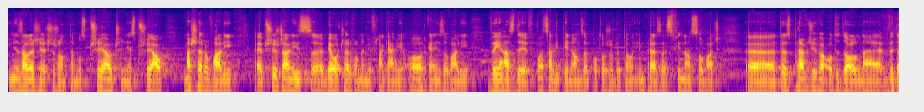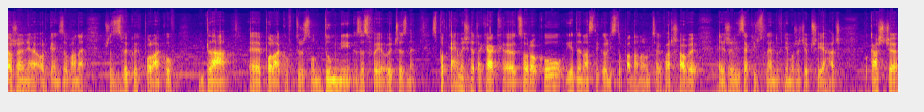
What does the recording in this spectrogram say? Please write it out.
i niezależnie czy rząd temu sprzyjał, czy nie sprzyjał, maszerowali, e, przyjeżdżali z e, biało-czerwonymi flagami, organizowali wyjazdy, wpłacali pieniądze po to, żeby tą imprezę sfinansować. E, To jest prawdziwe, oddolne wydarzenie organizowane przez zwykłych Polaków dla e, Polaków, którzy są dumni ze swojej ojczyzny. Spotkajmy się tak jak e, co roku 11 listopada na ulicach Warszawy, a jeżeli z jakichś względów nie możecie przyjechać, pokażcie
